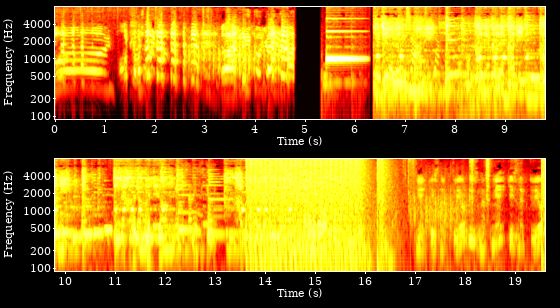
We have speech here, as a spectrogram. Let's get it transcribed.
Oy. Başla başla. Bir kör geldi. Kare kare kare kare. Kare kare kare. Мягкий знак твердый, знак мягкий, знак твердый.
